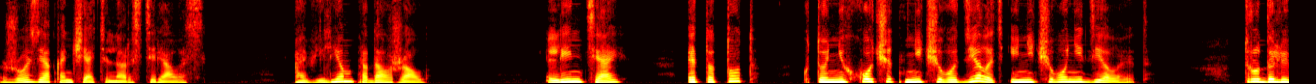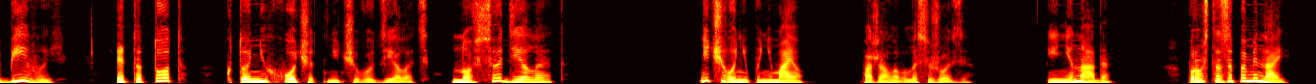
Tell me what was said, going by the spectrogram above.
Жози окончательно растерялась. А Вильям продолжал. «Лентяй — это тот, кто не хочет ничего делать и ничего не делает. Трудолюбивый — это тот, кто не хочет ничего делать, но все делает». «Ничего не понимаю», — пожаловалась Жози. «И не надо. Просто запоминай.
